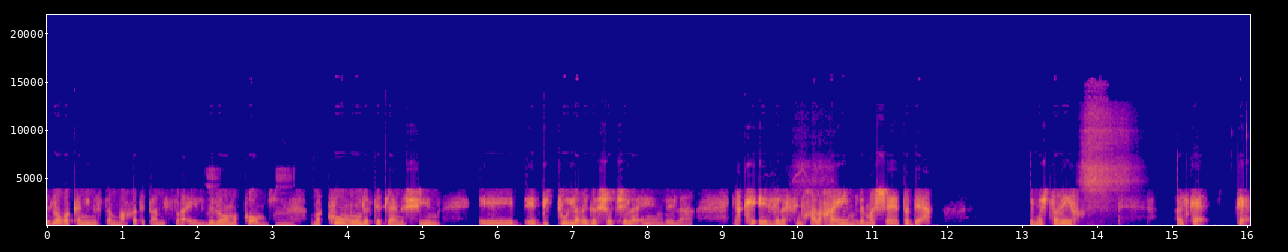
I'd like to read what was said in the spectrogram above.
זה לא רק אני משמחת את עם ישראל, mm. זה לא המקום. Mm. המקום הוא לתת לאנשים אה, אה, ביטוי לרגשות שלהם ולכאב ולשמחה לחיים, למה שאתה יודע, למה שצריך. אז כן, כן,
